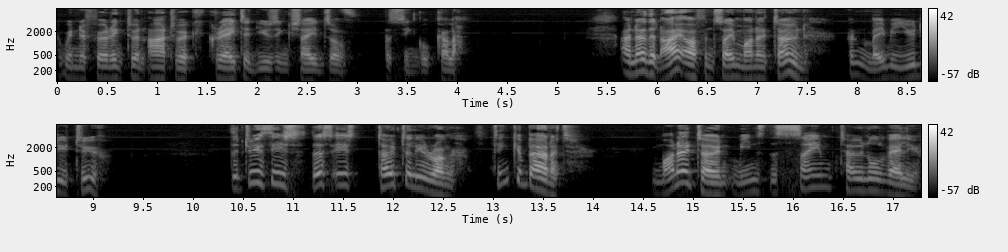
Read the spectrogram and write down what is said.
when referring to an artwork created using shades of a single color? I know that I often say monotone, and maybe you do too. The truth is, this is totally wrong. Think about it. Monotone means the same tonal value.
